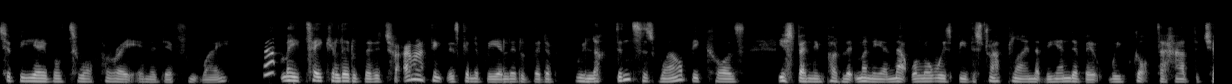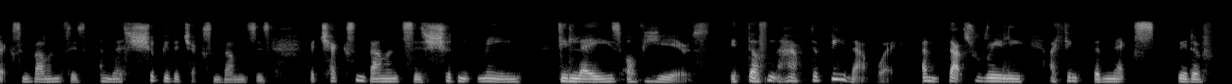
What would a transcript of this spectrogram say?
to be able to operate in a different way. That may take a little bit of time. And I think there's going to be a little bit of reluctance as well because you're spending public money and that will always be the strap line at the end of it. We've got to have the checks and balances, and there should be the checks and balances. But checks and balances shouldn't mean delays of years. It doesn't have to be that way. And that's really, I think, the next bit of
